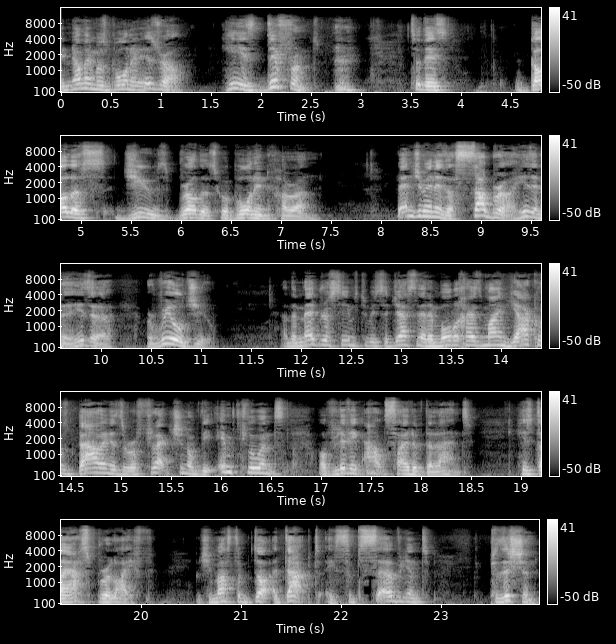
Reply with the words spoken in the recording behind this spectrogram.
Binyamin was born in Israel. He is different to this Golos Jews, brothers who were born in Haran. Benjamin is a sabra, he's, an, he's a, a real Jew. And the Medrash seems to be suggesting that in Mordechai's mind, Yaakov's bowing is a reflection of the influence of living outside of the land, his diaspora life, which he must adapt a subservient position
